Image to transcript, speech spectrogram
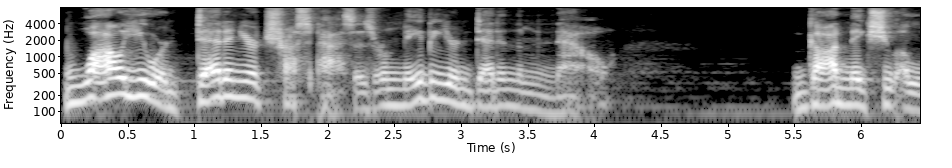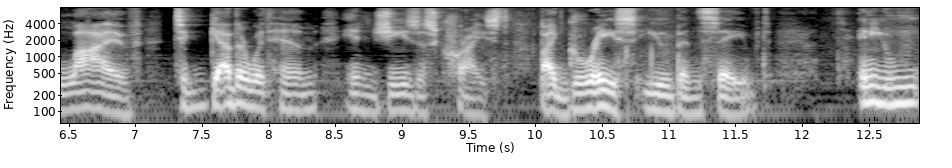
While you were dead in your trespasses, or maybe you're dead in them now, God makes you alive together with Him in Jesus Christ. By grace, you've been saved. And he,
